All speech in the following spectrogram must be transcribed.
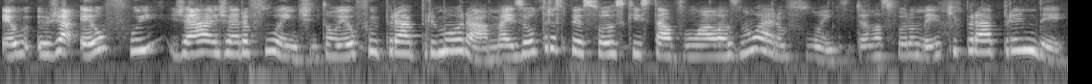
eu, eu já eu fui, já, já era fluente, então eu fui pra aprimorar, mas outras pessoas que estavam lá, elas não eram fluentes, então elas foram meio que pra aprender.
